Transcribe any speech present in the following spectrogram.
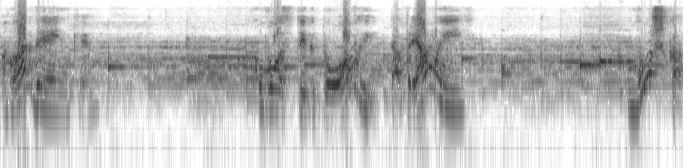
гладеньке. Хвостик довгий та прямий. Вушка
